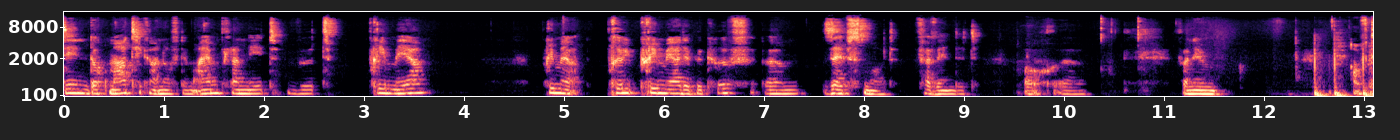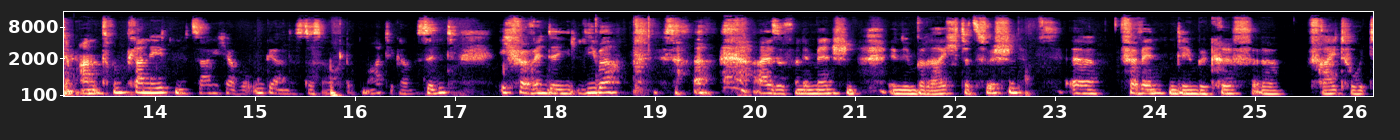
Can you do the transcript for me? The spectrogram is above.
den Dogmatikern auf dem einen Planet wird primär, primär, primär der Begriff ähm, Selbstmord verwendet. Auch äh, von dem auf dem anderen Planeten, jetzt sage ich aber ungern, dass das auch Dogmatiker sind, ich verwende lieber, also von den Menschen in dem Bereich dazwischen, äh, verwenden den Begriff äh, Freitod.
